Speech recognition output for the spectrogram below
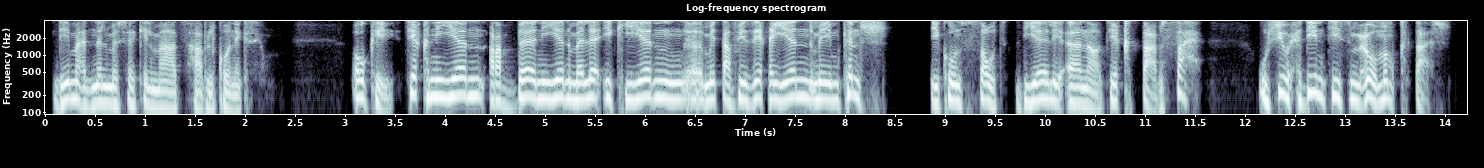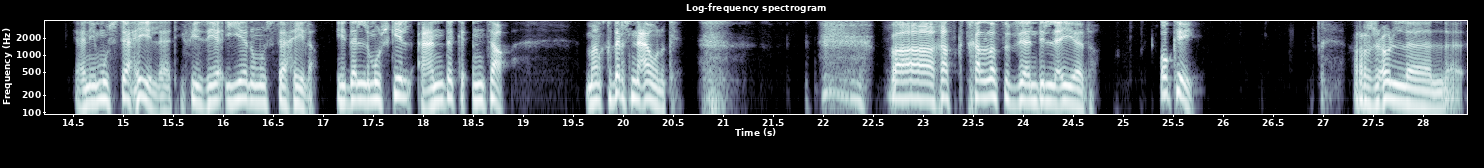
ديما عندنا المشاكل مع اصحاب ال connexion OK. تقنيا ربانيا ملائكيا ميتافيزيقيا ما يمكنش يكون الصوت ديالي أنا. تيقطع بصح. وشي وحدين تيسمعوه ما مقطعش. يعني مستحيل هذه فيزيائيا مستحيلة. إذا المشكل عندك أنت. ما نقدرش نعاونك. فخاصك تخلص وتجي عندي للعياده OK. نرجعوا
